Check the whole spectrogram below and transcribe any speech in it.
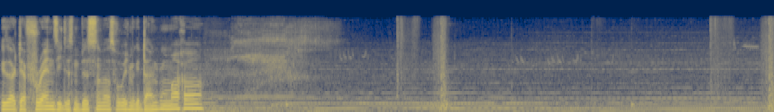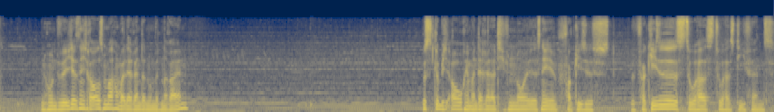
Wie gesagt, der Frenzy ist ein bisschen was, wo ich mir Gedanken mache. Den Hund will ich jetzt nicht rausmachen, weil der rennt da nur mitten rein. Du bist, glaube ich, auch jemand, der relativ neu ist. Nee, verkies Verkieses, du hast, du hast Defense.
